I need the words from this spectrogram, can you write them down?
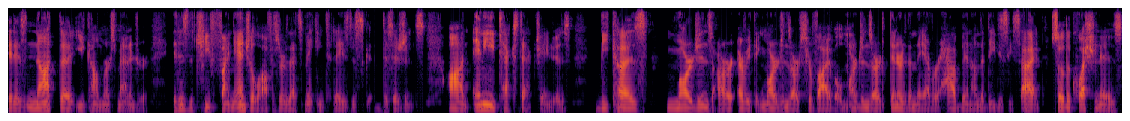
It is not the e commerce manager. It is the chief financial officer that's making today's decisions on any tech stack changes because margins are everything. Margins are survival. Margins are thinner than they ever have been on the D2C side. So the question is,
